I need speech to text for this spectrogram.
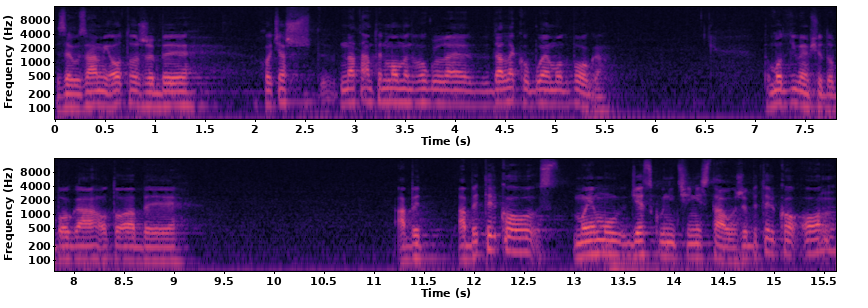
ze łzami o to, żeby chociaż na tamten moment w ogóle daleko byłem od Boga, to modliłem się do Boga o to, aby, aby, aby tylko mojemu dziecku nic się nie stało, żeby tylko on,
